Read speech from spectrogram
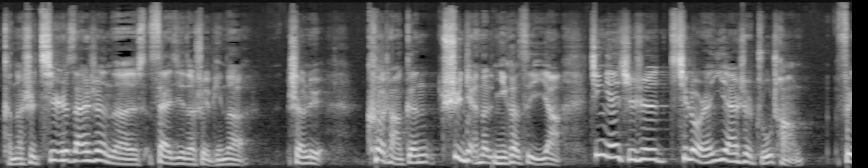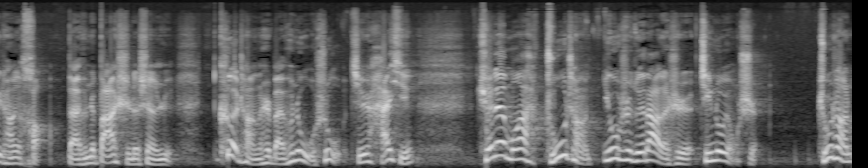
可能是七十三胜的赛季的水平的胜率，客场跟去年的尼克斯一样。今年其实七六人依然是主场非常好，百分之八十的胜率，客场呢是百分之五十五，其实还行。全联盟啊，主场优势最大的是金州勇士，主场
